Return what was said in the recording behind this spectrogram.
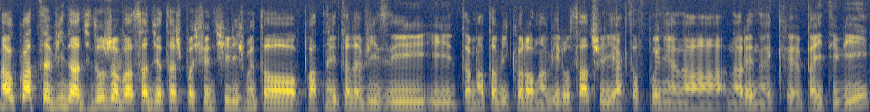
Na okładce widać dużo, w zasadzie też poświęciliśmy to płatnej telewizji i tematowi koronawirusa, czyli jak to wpłynie na, na rynek pay TV. Y,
